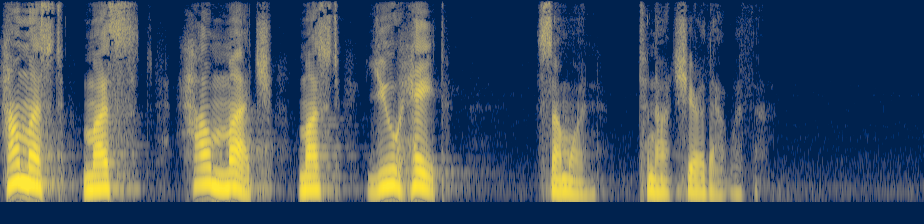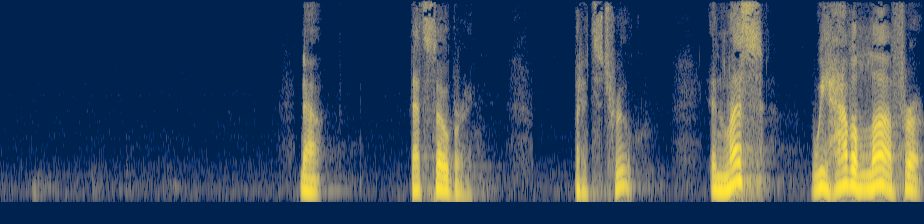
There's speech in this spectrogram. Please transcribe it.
How must, must, how much must you hate someone to not share that with them? Now, that's sobering, but it's true. Unless we have a love for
